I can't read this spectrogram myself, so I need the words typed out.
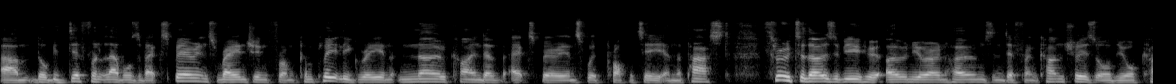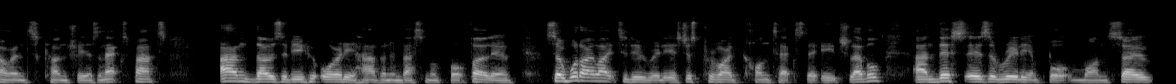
Um, there'll be different levels of experience, ranging from completely green, no kind of experience with property in the past, through to those of you who own your own homes in different countries or your current country as an expat, and those of you who already have an investment portfolio. So what I like to do really is just provide context at each level, and this is a really important one. So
